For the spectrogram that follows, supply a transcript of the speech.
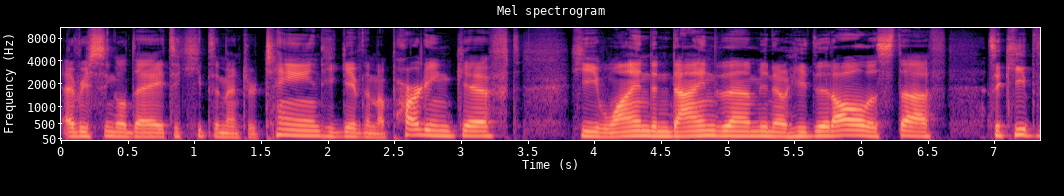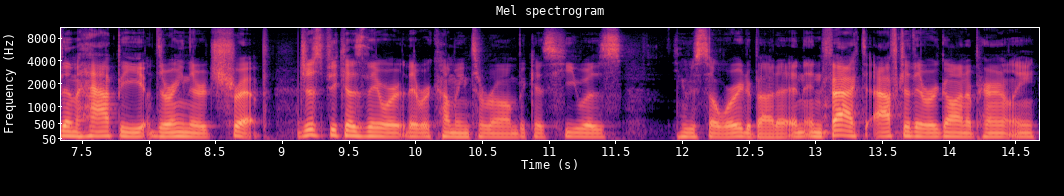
every single day to keep them entertained. He gave them a parting gift. He wined and dined them. You know, he did all the stuff to keep them happy during their trip, just because they were they were coming to Rome because he was he was so worried about it. And in fact, after they were gone, apparently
